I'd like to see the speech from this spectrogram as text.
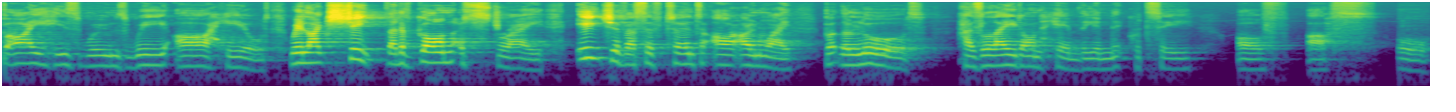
by his wounds we are healed. We're like sheep that have gone astray. Each of us have turned to our own way, but the Lord has laid on him the iniquity of us all.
